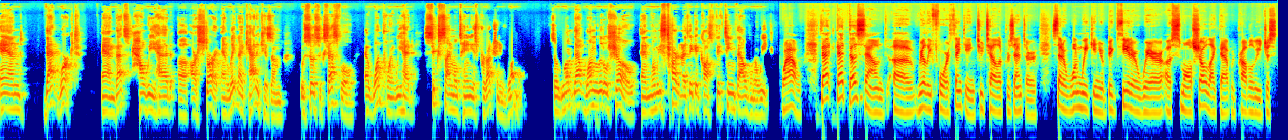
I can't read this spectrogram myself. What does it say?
And that worked. And that's how we had uh, our start. And Late Night Catechism was so successful. At one point, we had six simultaneous productions running So one that one little show, and when we started, I think it cost fifteen thousand a week. Wow, that that does sound uh, really forward-thinking to tell a presenter instead of one week in your big theater where a small show like that would probably just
